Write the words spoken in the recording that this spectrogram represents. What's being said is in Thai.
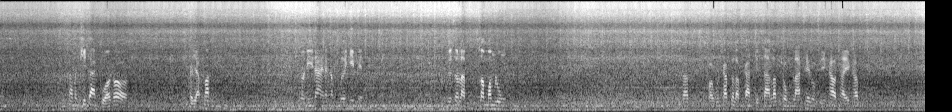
ถ้ามันชิดด้านขวาก็ขยับน็อตตัวนี้ได้นะครับเบอร์ยี่สิบคือสำหรับซ่อมบำรุงครับขอบคุณครับสำหรับการติดตามรับชมร้านเทพโรงสีข้าวไทยครับ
